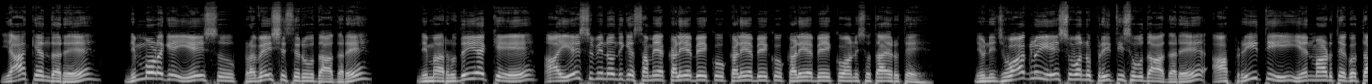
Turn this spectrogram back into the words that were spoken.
ಯಾಕೆಂದರೆ ನಿಮ್ಮೊಳಗೆ ಯೇಸು ಪ್ರವೇಶಿಸಿರುವುದಾದರೆ ನಿಮ್ಮ ಹೃದಯಕ್ಕೆ ಆ ಯೇಸುವಿನೊಂದಿಗೆ ಸಮಯ ಕಳೆಯಬೇಕು ಕಳೆಯಬೇಕು ಕಳೆಯಬೇಕು ಅನಿಸುತ್ತಾ ಇರುತ್ತೆ. ನೀವು ನಿಜವಾಗ್ಲೂ ಯೇಸುವನ್ನು ಪ್ರೀತಿಸುವುದಾದರೆ ಆ ಪ್ರೀತಿ ಏನ್ ಮಾಡುತ್ತೆ ಗೊತ್ತಾ?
